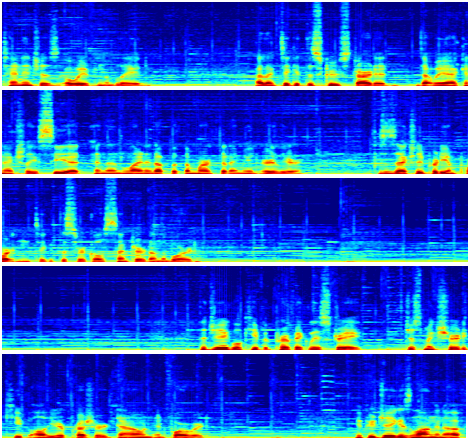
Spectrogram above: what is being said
10 inches away from the blade. I like to get the screw started, that way I can actually see it and then line it up with the mark that I made earlier. This is actually pretty important to get the circle centered on the board. The jig will keep it perfectly straight, just make sure to keep all your pressure down and forward. If your jig is long enough,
